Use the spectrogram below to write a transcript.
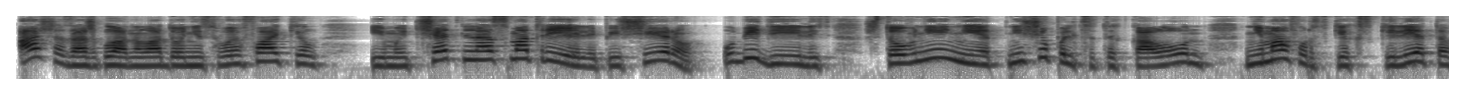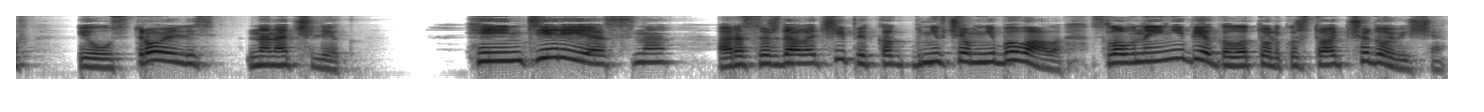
Аша зажгла на ладони свой факел, и мы тщательно осмотрели пещеру, убедились, что в ней нет ни щупальцатых колонн, ни мафурских скелетов, и устроились на ночлег. «Интересно!» А рассуждала Чипи, как бы ни в чем не бывало, словно и не бегала только что от чудовища.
